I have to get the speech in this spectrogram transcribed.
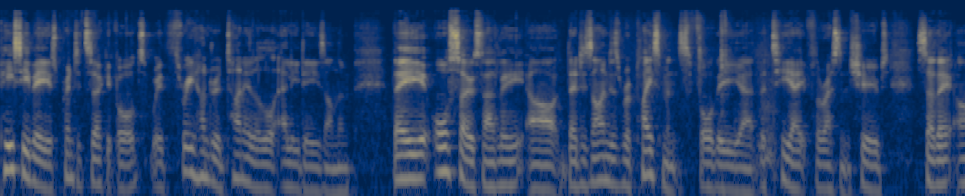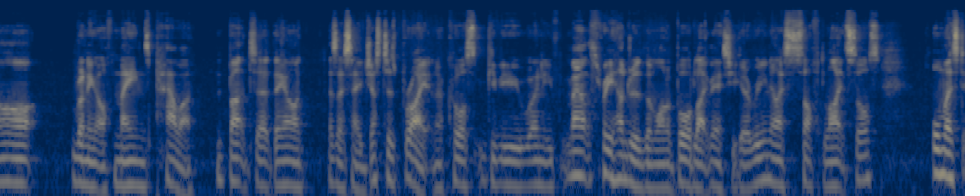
PCBs, printed circuit boards, with 300 tiny little LEDs on them. They also, sadly, are they're designed as replacements for the uh, the T8 fluorescent tubes, so they are running off mains power, but uh, they are, as I say, just as bright. And of course, give you when you mount 300 of them on a board like this, you get a really nice soft light source almost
